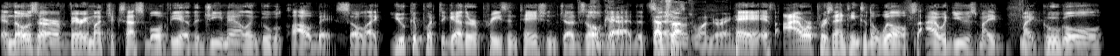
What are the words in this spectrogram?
and those are very much accessible via the Gmail and Google Cloud base. So like you could put together a presentation, Judge Zulgad, Okay. that That's says, what I was wondering. Hey, if I were presenting to the Wilfs, I would use my my Google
